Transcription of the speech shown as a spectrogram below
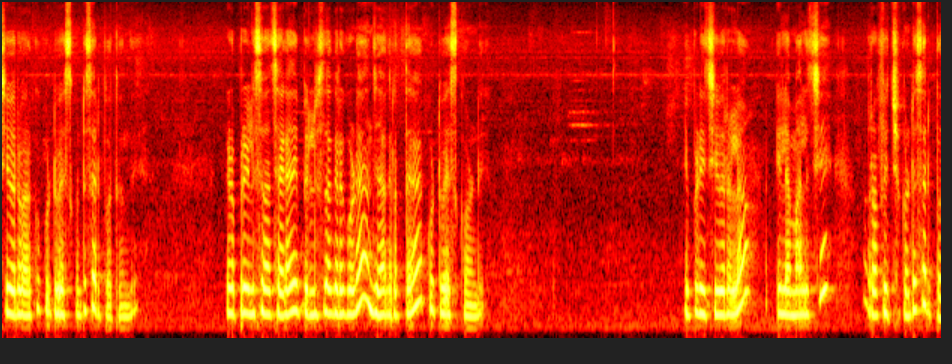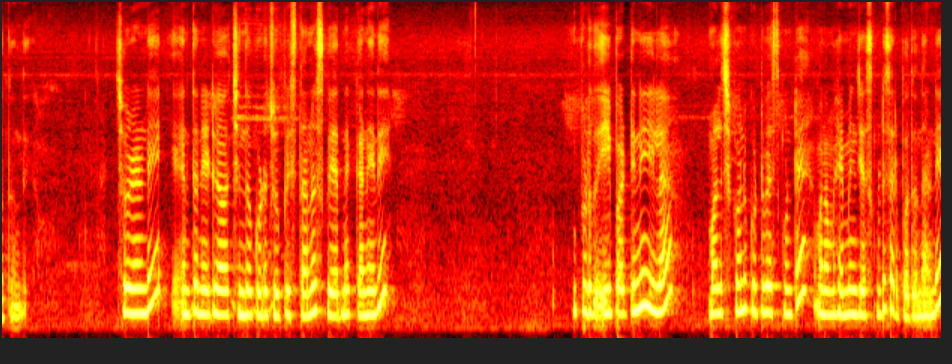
చివరి వరకు కుట్టు వేసుకుంటే సరిపోతుంది. ఇక్కడ ప్రిల్స్ వచ్చాయి కదా ఈ ప్రిల్స్ దగ్గర కూడా జాగ్రత్తగా కుట్టు వేసుకోండి. ఇప్పుడు ఈ చివరలో ఇలా మలిచి రఫ్ ఇచ్చుకుంటే సరిపోతుంది. చూడండి ఎంత నీట్గా వచ్చిందో కూడా చూపిస్తాను స్క్వేర్ నెక్ అనేది. ఇప్పుడు ఈ పట్టిని ఇలా మలుచుకొని కుట్టు వేసుకుంటే మనం హెమ్మింగ్ చేసుకుంటే సరిపోతుందండి.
